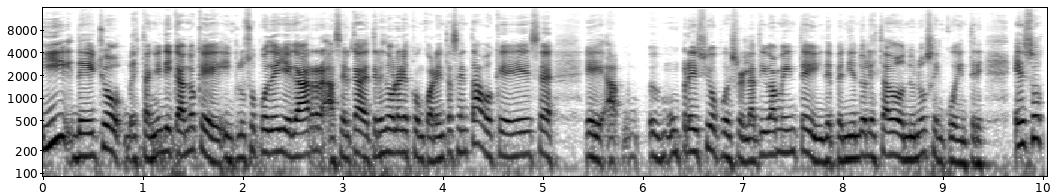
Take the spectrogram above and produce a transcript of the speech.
y de hecho están indicando que incluso puede llegar a cerca de 3 dólares con 40 centavos, que es eh, eh, un precio pues relativamente y dependiendo del estado donde uno se encuentre. Esos,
